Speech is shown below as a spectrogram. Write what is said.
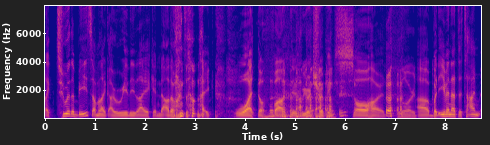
like two of the beats I'm like I really like, and the other ones I'm like, what the fuck, dude? We were tripping so hard. Lord. Uh, but even at the time,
